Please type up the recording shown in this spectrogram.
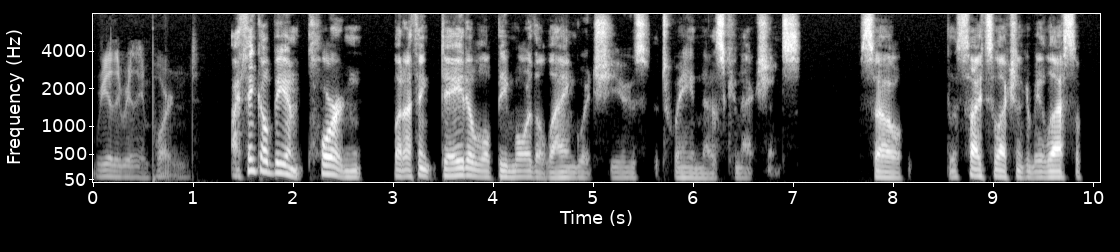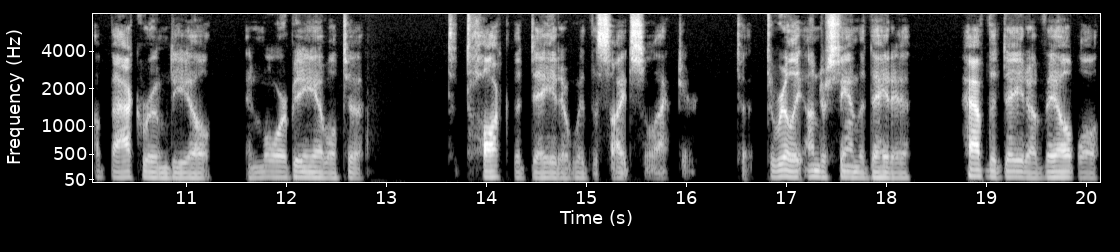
really really important? I think it'll be important, but I think data will be more the language used between those connections. So the site selection can be less a, a backroom deal and more being able to to talk the data with the site selector to, to really understand the data, have the data available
